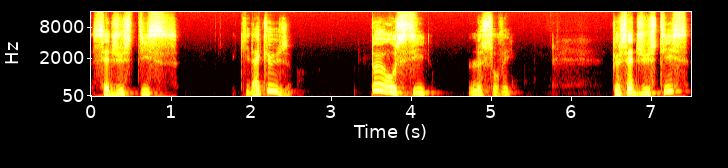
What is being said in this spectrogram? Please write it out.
cette justice qu'il accuse peut aussi le sauver. Que cette justice,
